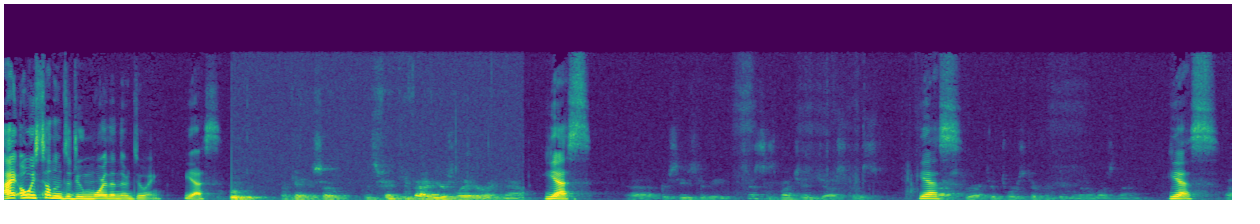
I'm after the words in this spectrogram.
I always tell them to do more than they're doing. Yes. Okay, so it's fifty-five years later right now. Yes. Uh, There seems to be just as much injustice. Yes. Directed towards different people than it was then. Yes. Uh,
